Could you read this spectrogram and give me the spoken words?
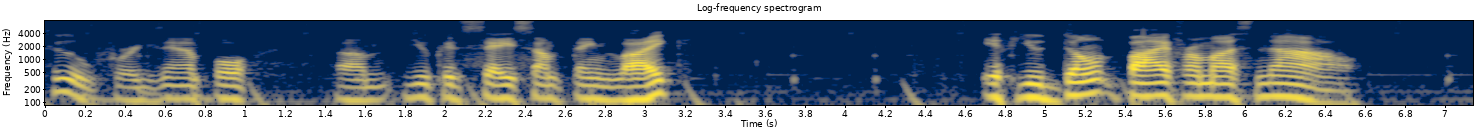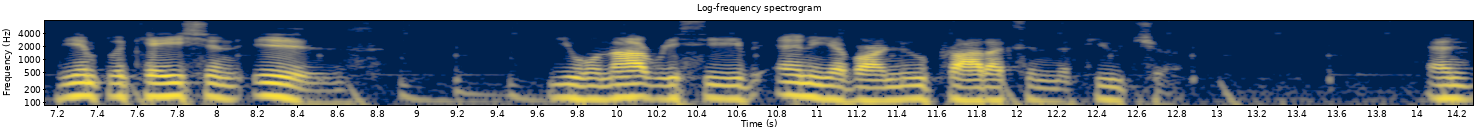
too. For example, um, you could say something like, if you don't buy from us now, the implication is you will not receive any of our new products in the future. And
